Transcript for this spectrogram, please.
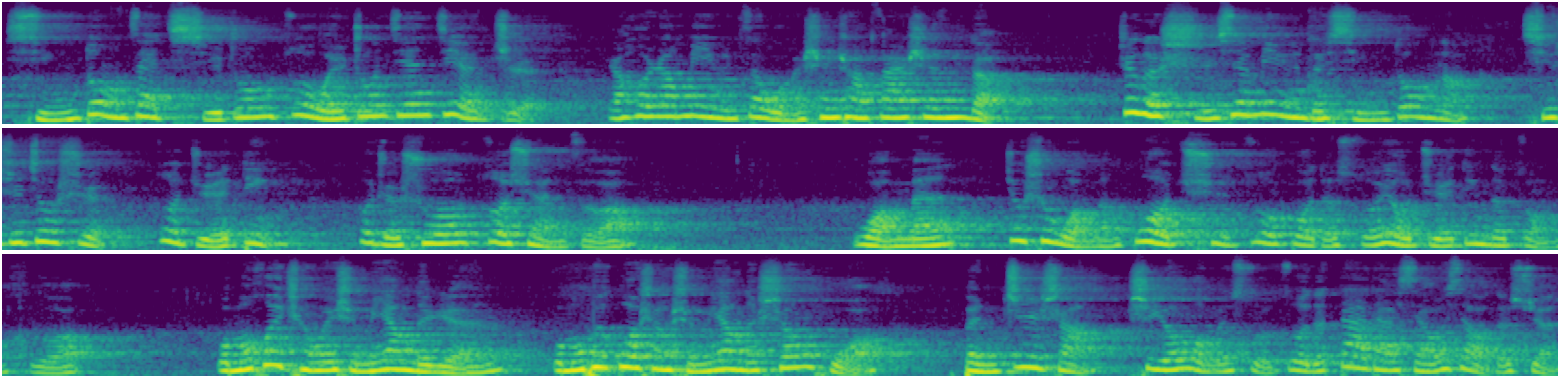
行动在其中作为中间介质，然后让命运在我们身上发生的。这个实现命运的行动呢，其实就是做决定，或者说做选择。我们就是我们过去做过的所有决定的总和。我们会成为什么样的人？我们会过上什么样的生活？本质上是由我们所做的大大小小的选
